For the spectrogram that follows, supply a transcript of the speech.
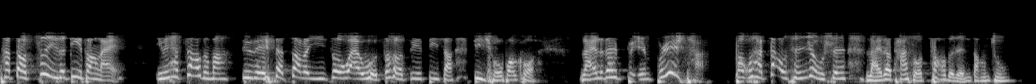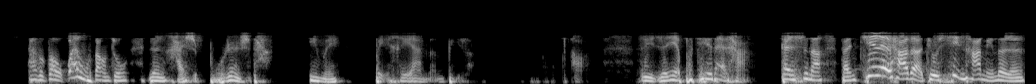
他到自己的地方来，因为他造的嘛，对不对？他造了宇宙万物，造了这些地上地球，包括来了，但是别人不认识他。包括他道成肉身来到他所造的人当中，他所造万物当中，人还是不认识他，因为被黑暗蒙蔽了。好，所以人也不接待他。但是呢，凡接待他的，就信他名的人，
